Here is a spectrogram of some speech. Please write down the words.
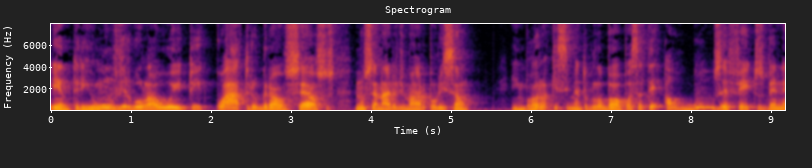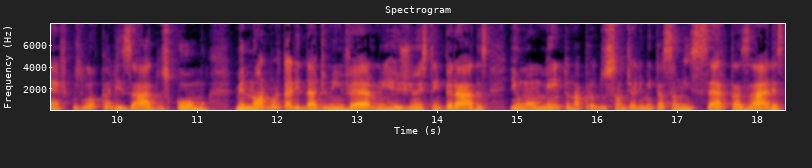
entre 1,8 e 4 graus Celsius num cenário de maior poluição. Embora o aquecimento global possa ter alguns efeitos benéficos localizados, como menor mortalidade no inverno em regiões temperadas e um aumento na produção de alimentação em certas áreas,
